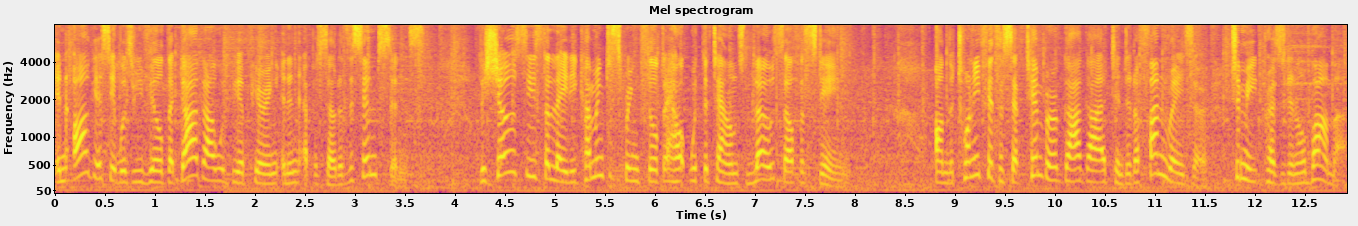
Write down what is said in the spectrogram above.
In August, it was revealed that Gaga would be appearing in an episode of The Simpsons. The show sees the lady coming to Springfield to help with the town's low self-esteem. On the 25th of September, Gaga attended a fundraiser to meet President Obama.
